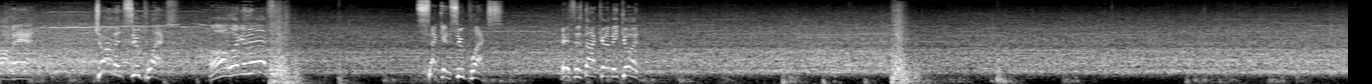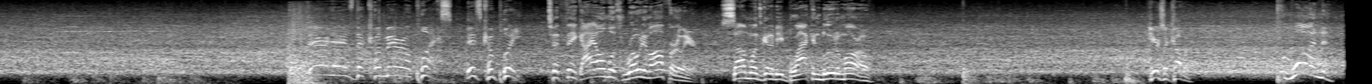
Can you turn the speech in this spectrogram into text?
Oh, man. German suplex. Oh, look at this. Second suplex. This is not going to be good. There it is. The Cameraplex is complete. To think, I almost wrote him off earlier. Someone's going to be black and blue tomorrow. Here's a cover. One,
